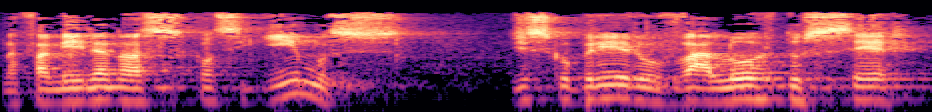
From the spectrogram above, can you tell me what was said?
Na família nós conseguimos descobrir o valor do ser.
